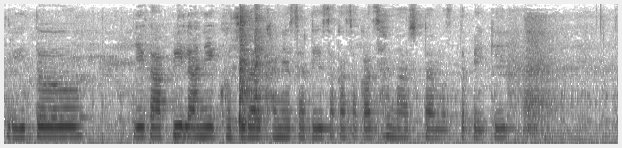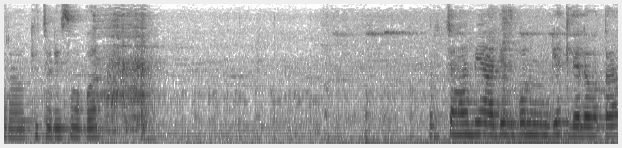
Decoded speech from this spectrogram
तर इथं एक आपिल आणि एक खजूर आहे खाण्यासाठी सकाळ सकाळचा नाश्ता मस्तपैकी. तर खिचडीसोबत. तर चहा मी आधीच बनवून घेतलेला होता.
